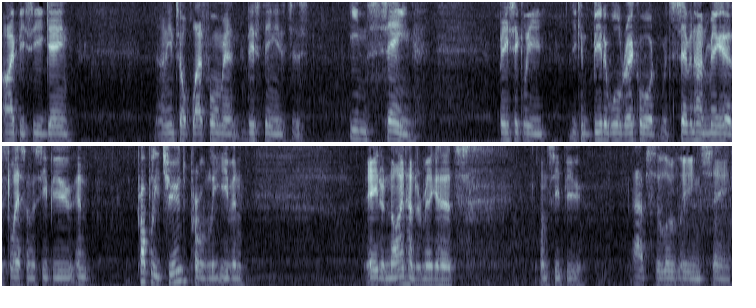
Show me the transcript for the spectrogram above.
IPC gain on Intel platform and this thing is just insane. Basically, you can beat a world record with 700 megahertz less on the CPU and properly tuned, probably even 8 or 900 megahertz on CPU. Absolutely insane.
